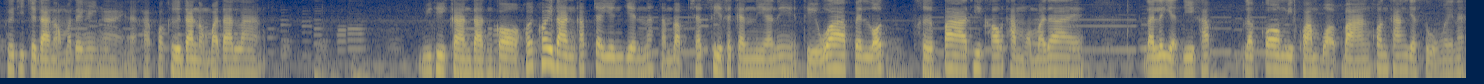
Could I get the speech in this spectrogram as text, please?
เพื่อที่จะดันออกมาได้ง่าย ๆ นะครับ ก็คือดันออกมาด้านล่าง วิธีการดันก็ค่อยๆ ดันครับใจเย็นๆนะสำหรับแชสซีสแกนเนียนี่ถือว่าเป็นรถเทอร์ป้าที่เขาทำออกมาได้รายละเอียดดีครับ แล้วก็มีความบอบบางค่อนข้างจะสูงเลยนะ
